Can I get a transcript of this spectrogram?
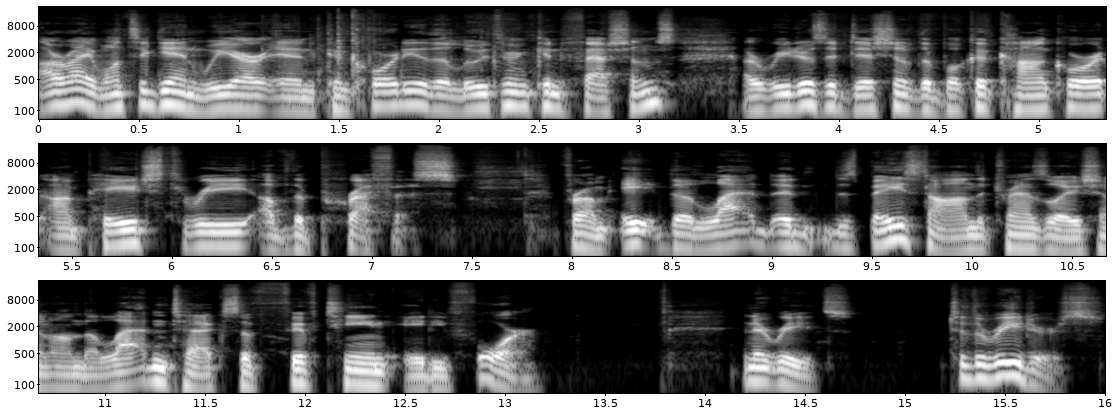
All right, once again, we are in Concordia, the Lutheran Confessions, a reader's edition of the Book of Concord on page three of the preface. From eight, the Latin it is based on the translation on the Latin text of 1584. And it reads To the readers,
